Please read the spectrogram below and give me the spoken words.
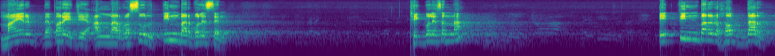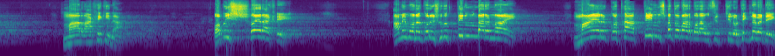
মায়ের ব্যাপারে যে আল্লাহ রসুল তিনবার বলেছেন, ঠিক বলেছেন না? এই তিনবারের হকদার মা রাখে কিনা অবশ্যই রাখে। আমি মনে করি শুধু তিনবার নয়, মায়ের কথা তিন শতবার বলা উচিত ছিল, ঠিক না ঠিক?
